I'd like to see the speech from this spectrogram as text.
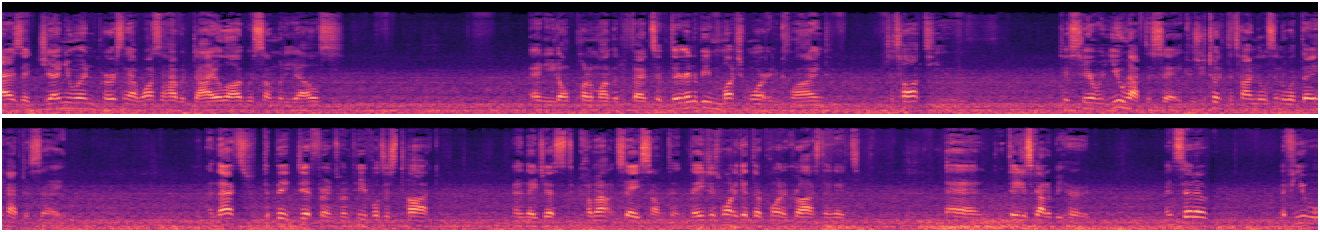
as a genuine person that wants to have a dialogue with somebody else and you don't put them on the defensive, they're going to be much more inclined to talk to you, to hear what you have to say, because you took the time to listen to what they had to say. And that's the big difference when people just talk and they just come out and say something. They just want to get their point across and it's and they just got to be heard. Instead of if you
